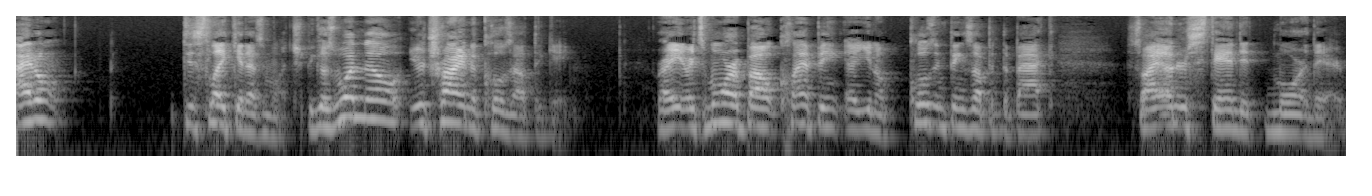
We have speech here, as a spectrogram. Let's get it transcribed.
I don't dislike it as much because 1 0, you're trying to close out the game, right? It's more about clamping, uh, you know, closing things up at the back. So I understand it more there.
